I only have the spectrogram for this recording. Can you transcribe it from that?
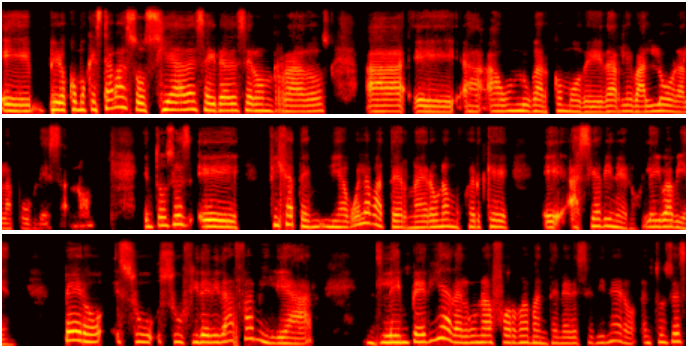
eh, pero como que estaba asociada esa idea de ser honrados eh, a, a, un lugar como de darle valor a la pobreza, ¿no? Entonces, fíjate, mi abuela materna era una mujer que hacía dinero, le iba bien, pero su, su fidelidad familiar le impedía de alguna forma mantener ese dinero. Entonces,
